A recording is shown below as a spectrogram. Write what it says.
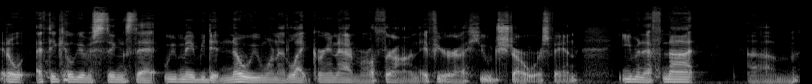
It'll, I think he'll give us things that we maybe didn't know we wanted, like Grand Admiral Thrawn. If you're a huge Star Wars fan, even if not, um,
